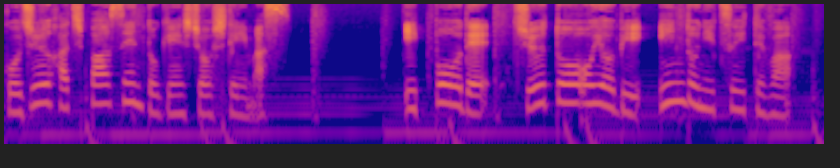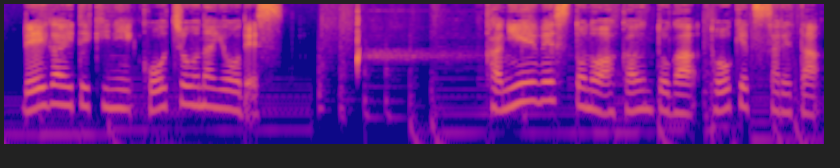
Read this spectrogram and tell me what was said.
58%減少しています。一方で中東及びインドについては例外的に好調なようです。カニエ・ウェストのアカウントが凍結された。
